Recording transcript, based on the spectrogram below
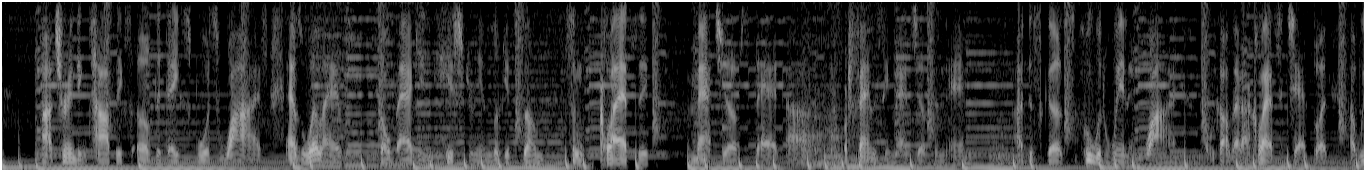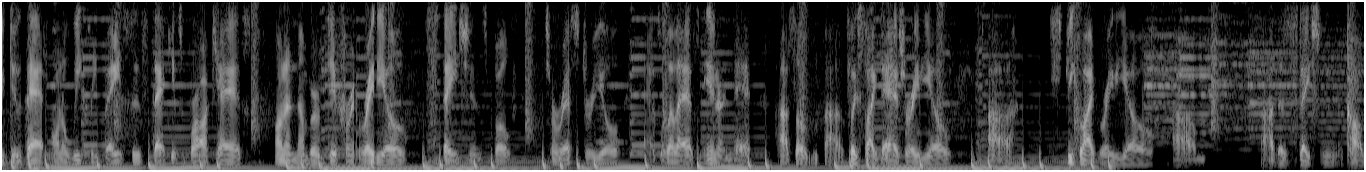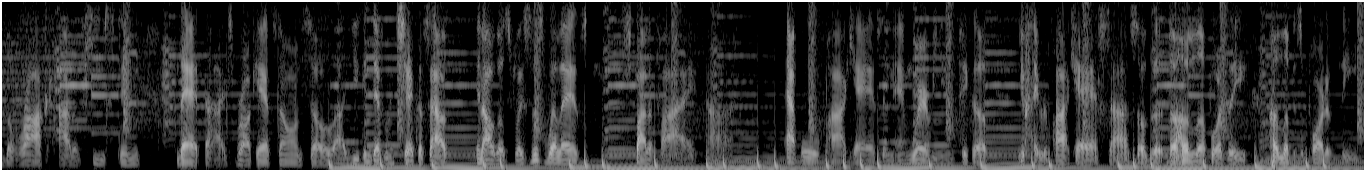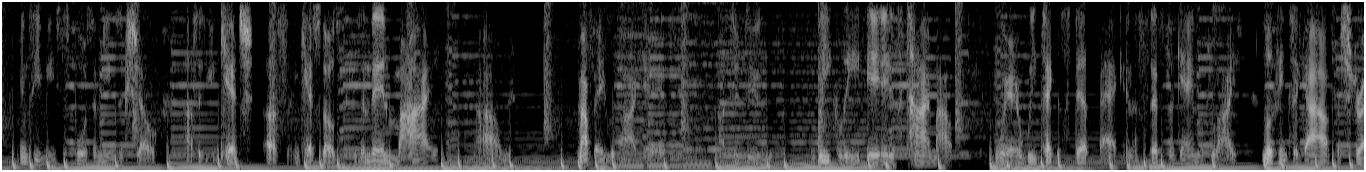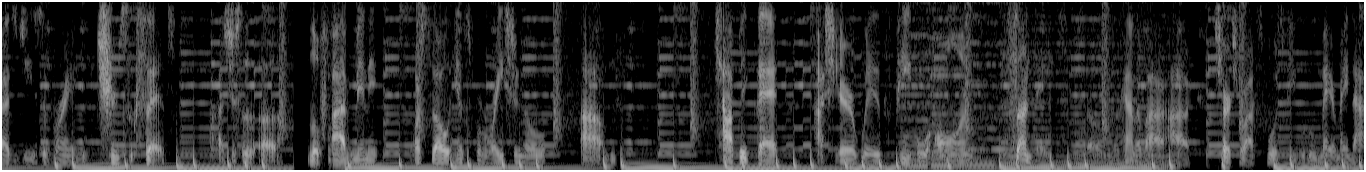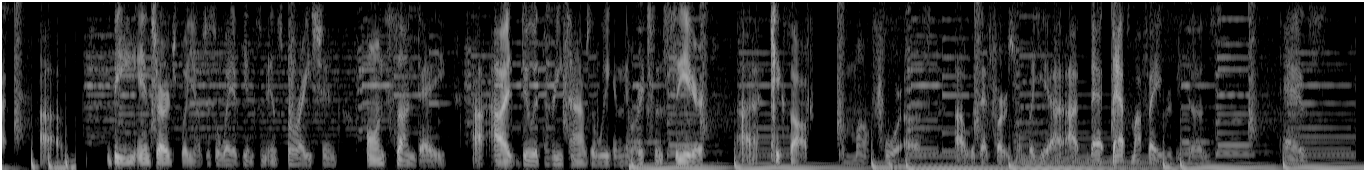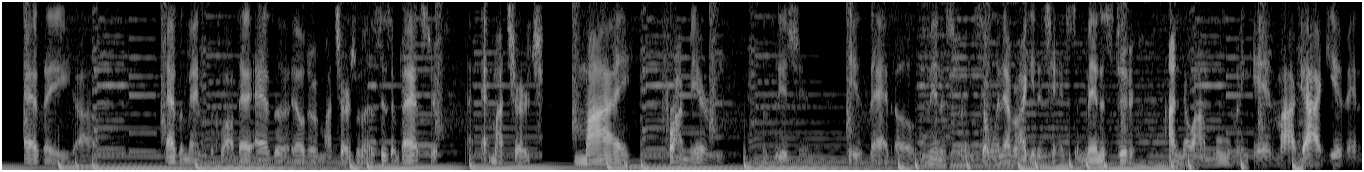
uh, trending topics of the day sports wise, as well as go back in history and look at some some classic matchups that uh, or fantasy matchups and, and uh, discuss who would win and why. We call that our classic chat, but uh, we do that on a weekly basis. That gets broadcast on a number of different radio stations, both terrestrial as well as internet. Uh, so uh, places like Dash Radio, uh, Speak Life Radio. Um, uh, there's a station called The Rock out of Houston that uh, it's broadcast on. So uh, you can definitely check us out in all those places, as well as Spotify, uh, Apple Podcasts, and, and, wherever you pick up your favorite podcast. Uh, so the, the Huddle Up or the Huddle Up is a part of the MTMV Sports and Music Show. Uh, so you can catch us and catch those things. And then my um, my favorite podcast to do weekly is Timeout, where we take a step back and assess the game of life, looking to God for strategies to bring true success. Uh, it's just a, a, little five minute or so inspirational um, topic that I share with people on Sundays. So, you know, kind of our, our church for our sports people who may or may not uh, be in church, but you know, just a way of getting some inspiration on Sunday. Uh, I do it three times a week, and then Rick Sincere uh, kicks off the month for us uh, with that first one. But yeah, I, I, that that's my favorite because as as a uh, as a man of the cloth, as an elder of my church, an assistant pastor at my church, my primary position is that of ministering. So whenever I get a chance to minister, I know I'm moving in my God given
